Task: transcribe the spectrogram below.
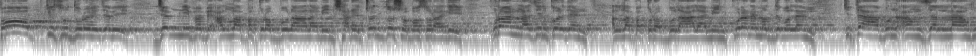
সব কিছু দূর হয়ে যাবে। যেমনিভাবে আল্লাহ পাক রব্বুল আলমিন সাড়ে চোদ্দোশো বছর আগে কোরআন নাজিল করে দেন, আল্লাহ পাক রব্বুল আলমিন কোরআনের মধ্যে বলেন, কিতাবুন আনজাল্লাহু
